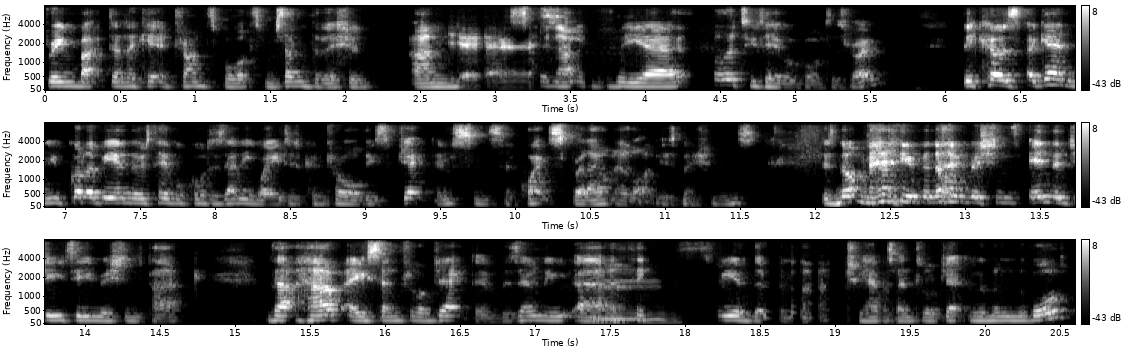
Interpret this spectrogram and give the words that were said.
bring back dedicated transports from seventh edition and yes. spin out into the uh, other two table quarters, right? Because again, you've got to be in those table quarters anyway to control these objectives, since they're quite spread out in a lot of these missions. There's not many of the nine missions in the GT missions pack that have a central objective. There's only, uh, mm. I think, hmm. three of them that actually have a central objective in the middle of the board.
